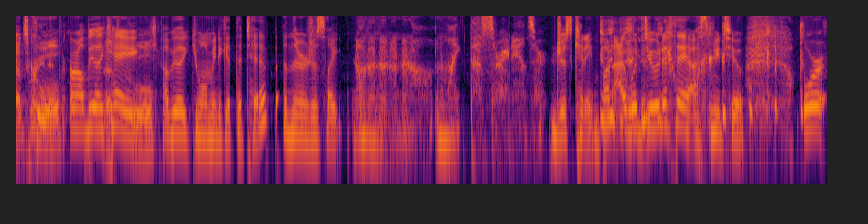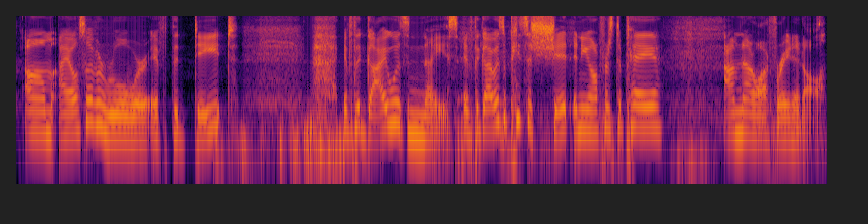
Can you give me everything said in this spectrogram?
That's cool. it. Or I'll be like, That's hey, cool. I'll be like, do you want me to get the tip? And they're just like, no, no, no, no, no, no. And I'm like, that's the right answer. Just kidding. But I would do it if they asked me to. Or um, I also have a rule where if the date, if the guy was nice, if the guy was a piece of shit and he offers to pay, I'm not offering at all.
